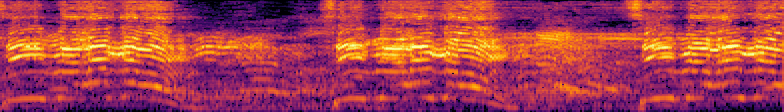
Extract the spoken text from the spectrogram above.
ಸಿಬಿಐಗೆ ಸಿಬಿಐಗೆ ಸಿಬಿಐಗೆ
